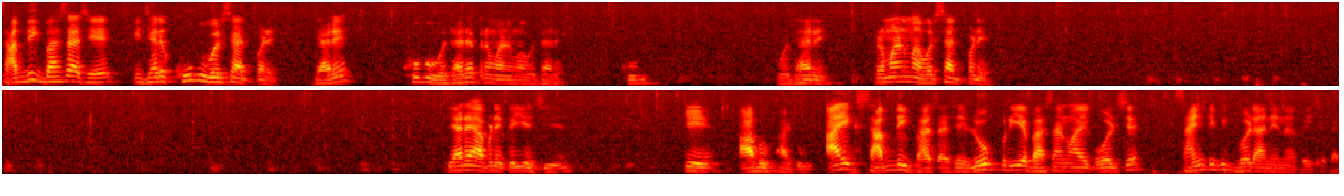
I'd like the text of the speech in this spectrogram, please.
શાબ્દિક ભાષા છે કે જ્યારે ખૂબ વરસાદ પડે, જ્યારે ખૂબ વધારે પ્રમાણમાં વધારે, ખૂબ વધારે પ્રમાણમાં વરસાદ પડે ત્યારે આપણે કહીએ છીએ કે આબ ફાટવું. આ એક શાબ્દિક ભાષા છે. લોકપ્રિય ભાષાનો આ એક વર્ડ છે. સાયન્ટિફિક વર્ડ આને ન કહી શકાય.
